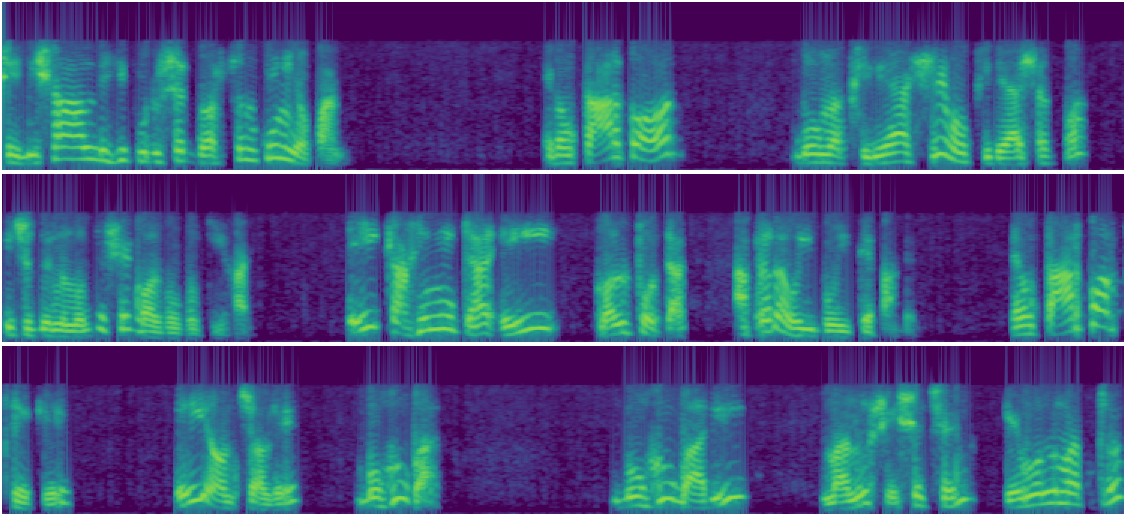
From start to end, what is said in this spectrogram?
সেই বিশাল দেহী পুরুষের দর্শন তিনিও পান। এবং তারপর বৌমা ফিরে আসে এবং ফিরে আসার পর কিছুদিনের মধ্যে সে গর্ভবতী হয়। এই কাহিনীটা, এই গল্পটা আপনারা ওই বইতে পাবেন। এবং তারপর থেকে এই অঞ্চলে বহুবার, বহুবারই মানুষ এসেছেন, কেবলমাত্র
